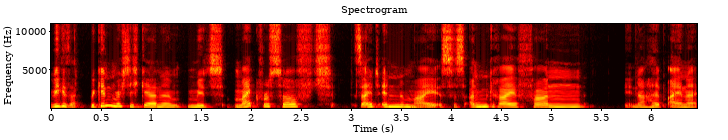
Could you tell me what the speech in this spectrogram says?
Wie gesagt, beginnen möchte ich gerne mit Microsoft. Seit Ende Mai ist es Angreifern innerhalb einer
